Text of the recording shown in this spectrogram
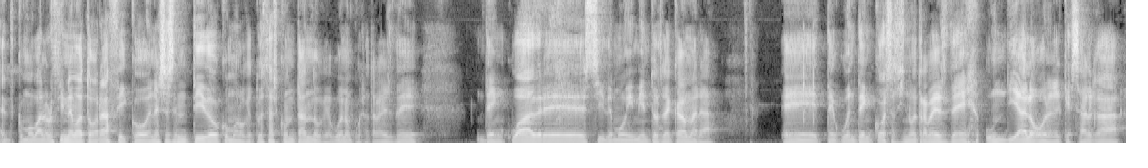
eh, como valor cinematográfico en ese sentido, como lo que tú estás contando, que bueno, pues a través de, de encuadres y de movimientos de cámara, eh, te cuenten cosas, sino a través de un diálogo en el que salga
